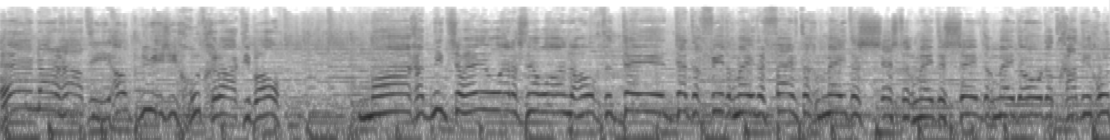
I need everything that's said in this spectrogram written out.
En daar gaat hij. Ook nu is hij goed geraakt, die bal. Maar gaat niet zo heel erg snel aan de hoogte. De- 30, 40 meter, 50 meter, 60 meter, 70 meter. Oh, dat gaat niet goed.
